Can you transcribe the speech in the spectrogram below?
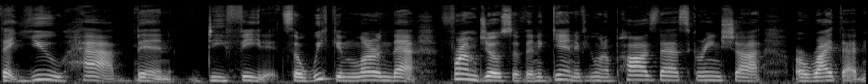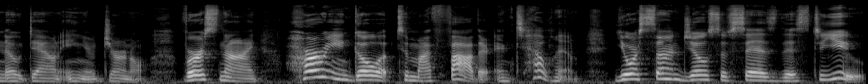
that you have been defeated. So we can learn that from Joseph. And again, if you want to pause that screenshot or write that note down in your journal. Verse 9 Hurry and go up to my father and tell him, Your son Joseph says this to you.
